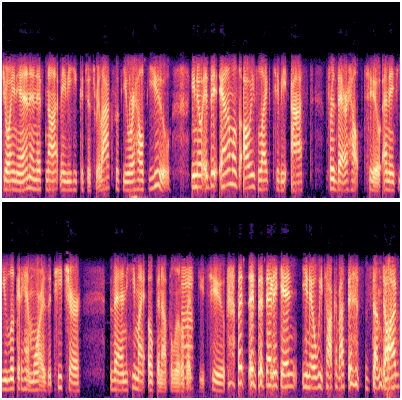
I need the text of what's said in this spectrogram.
join in and if not maybe he could just relax with you or help you. You know, it, the animals always like to be asked for their help too. And if you look at him more as a teacher, then he might open up a little bit uh-huh. to you too. But uh, but then again, you know, we talk about this. Some dogs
